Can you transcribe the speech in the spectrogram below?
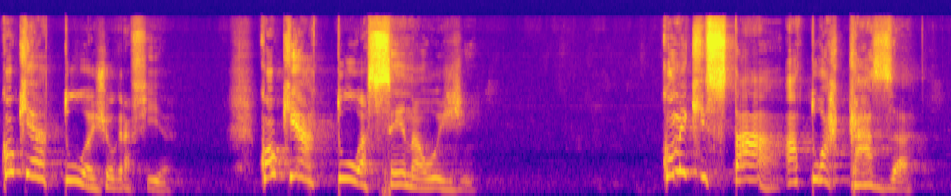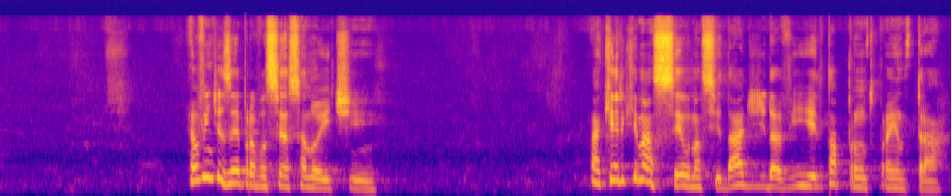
Qual que é a tua geografia? Qual que é a tua cena hoje? Como é que está a tua casa? Eu vim dizer para você essa noite: aquele que nasceu na cidade de Davi, ele está pronto para entrar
